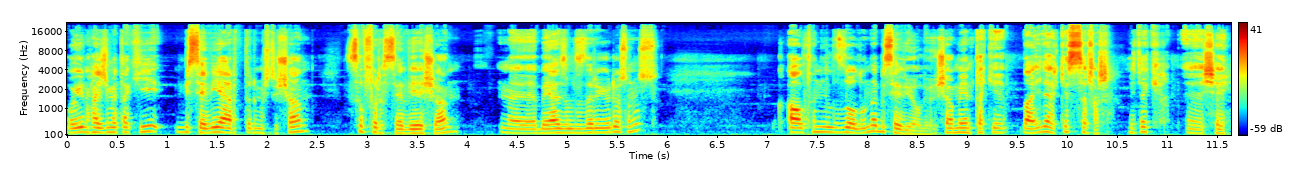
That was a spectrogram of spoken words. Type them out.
oyun Hajime Taki'yi bir seviye arttırmıştı. Şu an sıfır seviye şu an. Ee, beyaz yıldızları görüyorsunuz. Altın yıldız olduğunda bir seviye oluyor. Şu an benim Taki dahil herkes sıfır. Bir tek e, şey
